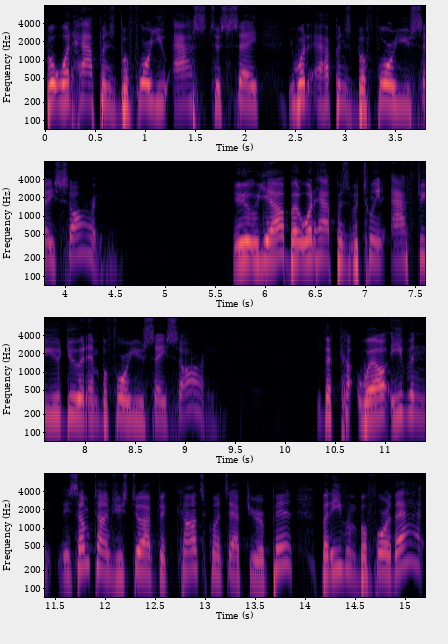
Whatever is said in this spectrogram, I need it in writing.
But what happens before you ask to say, what happens before you say sorry? You, yeah, but what happens between after you do it and before you say sorry? The, well, even sometimes you still have the consequence after you repent, but even before that,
